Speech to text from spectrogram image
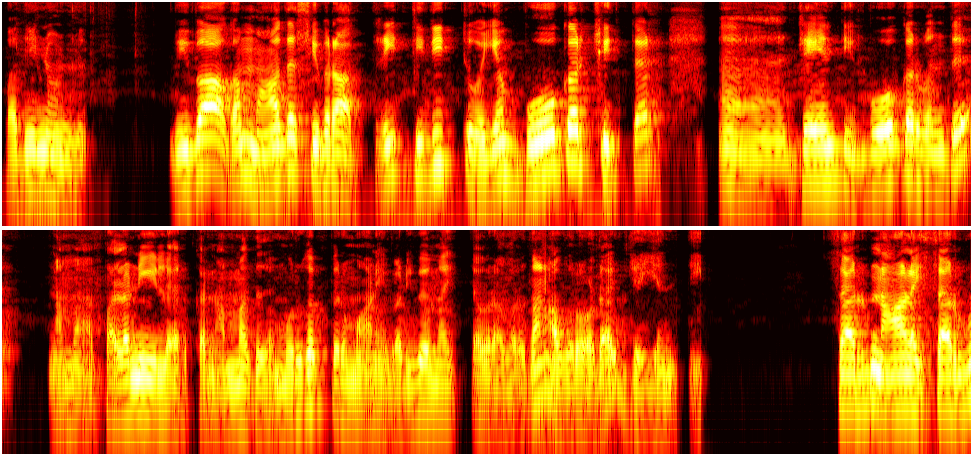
பதினொன்று விவாகம் மாத சிவராத்திரி திதித்துவயம் போகர் சித்தர் ஜெயந்தி. போகர் வந்து நம்ம பழனியில் இருக்க நமது முருகப்பெருமானை வடிவமைத்தவர் அவர் தான் அவரோட ஜெயந்தி. சர் நாளை சர்வ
